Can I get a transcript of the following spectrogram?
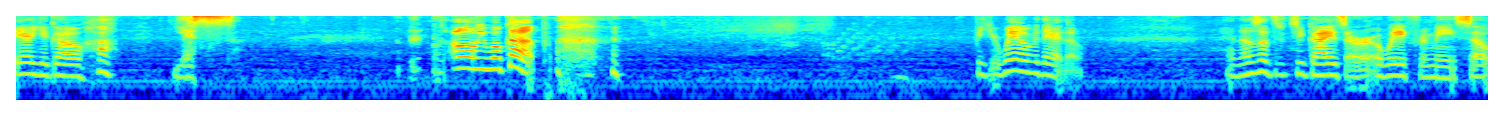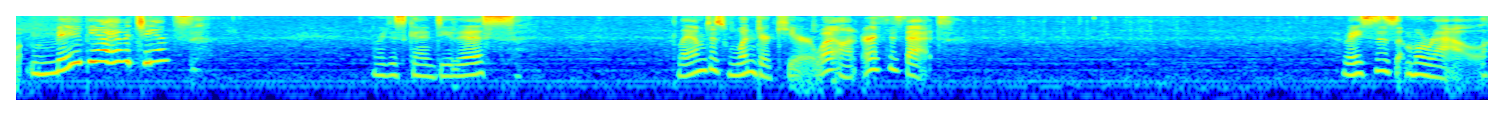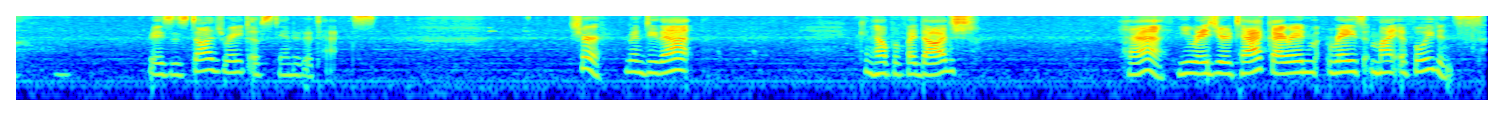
There you go. Huh. Yes. Oh, he woke up. but you're way over there, though. And those other two guys are away from me, so maybe I have a chance. We're just to do this. Lambda's Wonder Cure. What on earth is that? Raises morale. Raises dodge rate of standard attacks. Sure, I'm to do that. Can help if I dodge. Ha, you raise your attack, I raise my avoidance.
